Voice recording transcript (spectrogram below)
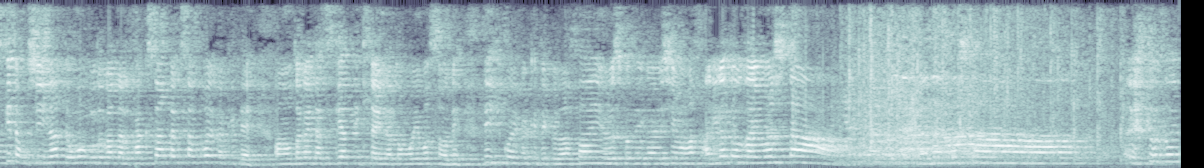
助けてほしいなって思うことがあったら、たくさんたくさん声かけて、あのお互い助け合っていきたいなと思いますので、ぜひ声かけてください。よろしくお願いします。ありがとうございました。ありがとうございました。ありがとうございます。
